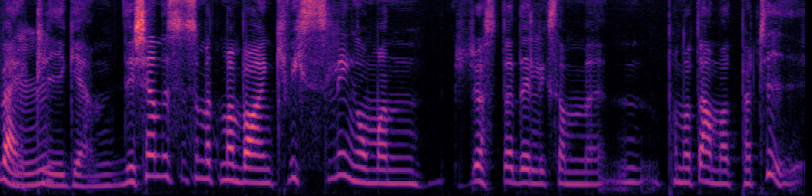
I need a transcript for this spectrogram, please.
ju Mm. verkligen. Det kändes ju som att man var en kvissling om man röstade liksom mm, på något annat parti.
